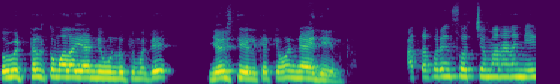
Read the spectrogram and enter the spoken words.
तो विठ्ठल तुम्हाला या निवडणुकीमध्ये यश देईल का किंवा न्याय देईल का? आतापर्यंत स्वच्छ मनाने मी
